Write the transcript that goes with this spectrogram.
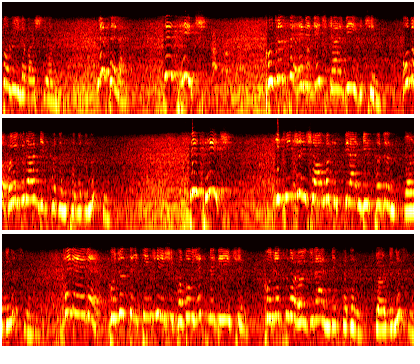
soruyla başlayalım. Mesela siz hiç kocası eve geç geldiği için onu öldüren bir kadın tanıdınız mı? Siz hiç ikinci eş almak isteyen bir kadın gördünüz mü? Hele hele kocası ikinci eşi kabul etmediği için kocasını öldüren bir kadın gördünüz mü?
